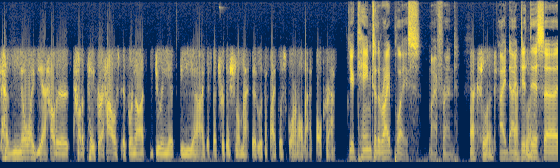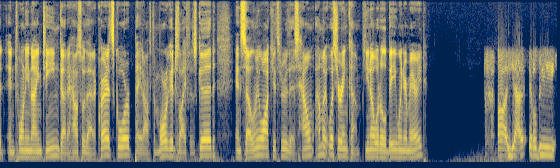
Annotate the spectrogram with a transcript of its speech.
have no idea how to how to pay for a house if we're not doing it the uh, I guess the traditional method with a FICO score and all that bull crap. You came to the right place, my friend. Excellent. I, I did this uh, in 2019. Got a house without a credit score. Paid off the mortgage. Life is good. And so let me walk you through this. How how much? What's your income? Do you know what it'll be when you're married? Uh, yeah, it'll be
